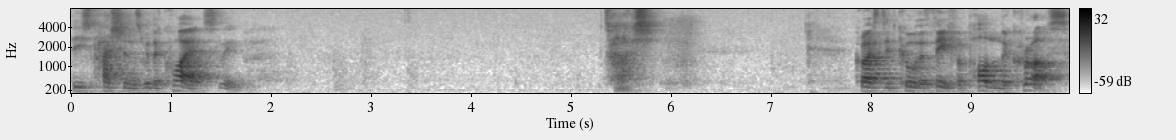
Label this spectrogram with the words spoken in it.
these passions with a quiet sleep. Tush! Christ did call the thief upon the cross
